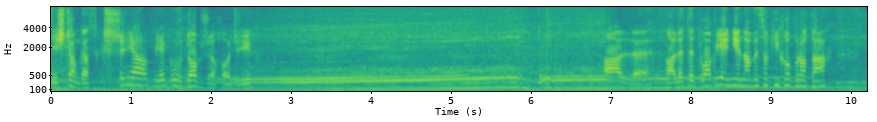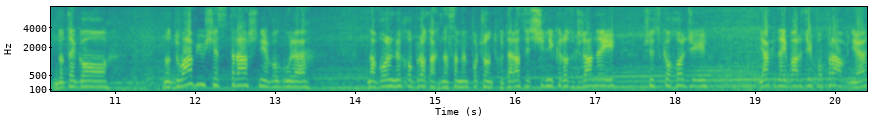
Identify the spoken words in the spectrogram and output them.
Nie ściąga, skrzynia biegów dobrze chodzi. Ale, ale te dławienie na wysokich obrotach do tego, no dławił się strasznie w ogóle na wolnych obrotach na samym początku. Teraz jest silnik rozgrzany i wszystko chodzi jak najbardziej poprawnie.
